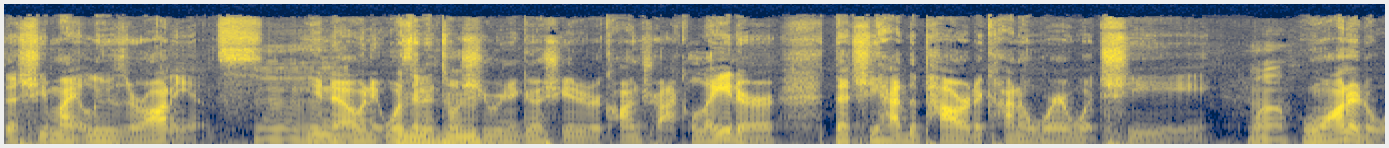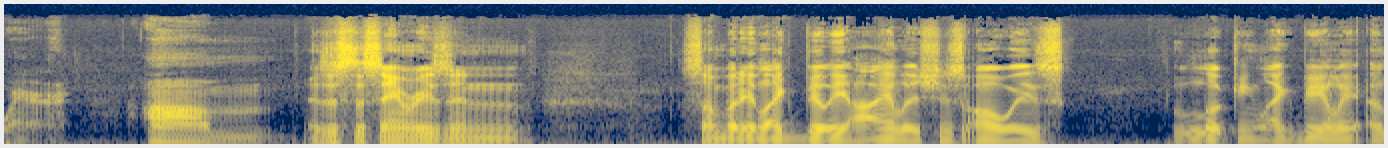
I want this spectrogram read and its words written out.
that she might lose her audience. You know, and it wasn't until she renegotiated her contract later that she had the power to kind of wear what she Well, wanted to wear. Um, is this the same reason somebody like Billie Eilish is always looking like Billie, uh,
